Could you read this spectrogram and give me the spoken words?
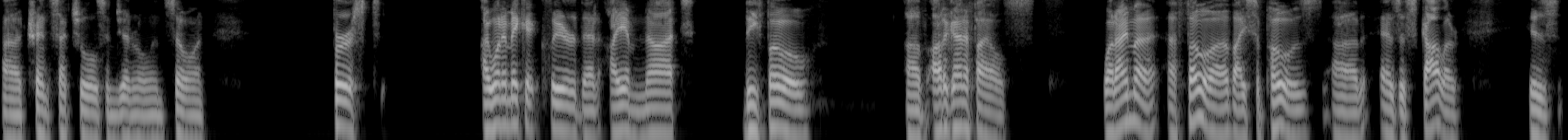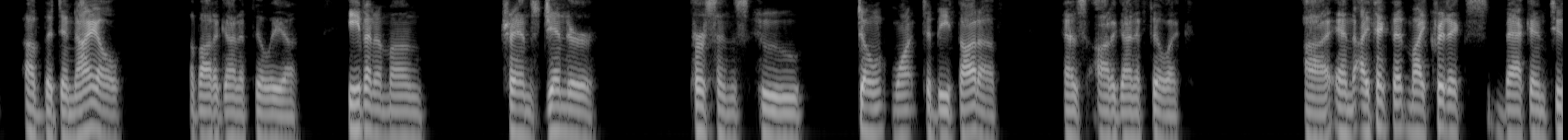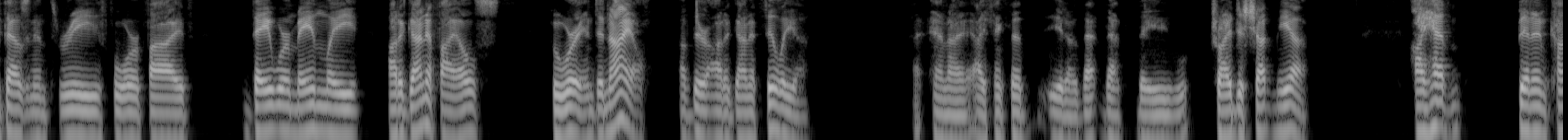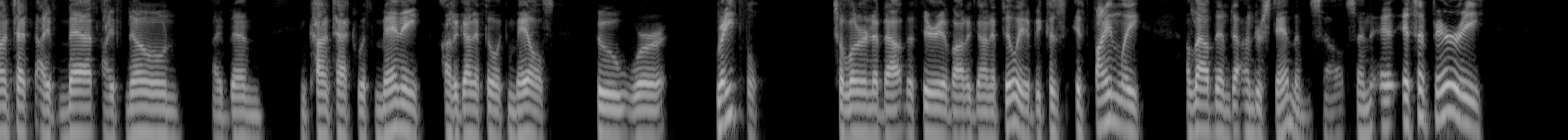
uh, transsexuals in general and so on. First, I want to make it clear that I am not the foe of autogynephiles. What I'm a, a foe of, I suppose, uh, as a scholar, is of the denial of autogynephilia, even among transgender persons who don't want to be thought of as autogynephilic. Uh, and I think that my critics back in 2003, four, five, they were mainly autogynephiles who were in denial of their autogynephilia. And I, I think that, you know, that, that they tried to shut me up. I have been in contact, I've met, I've known, I've been in contact with many autogynephilic males who were grateful to learn about the theory of autogynephilia because it finally allowed them to understand themselves. And it, it's a very,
